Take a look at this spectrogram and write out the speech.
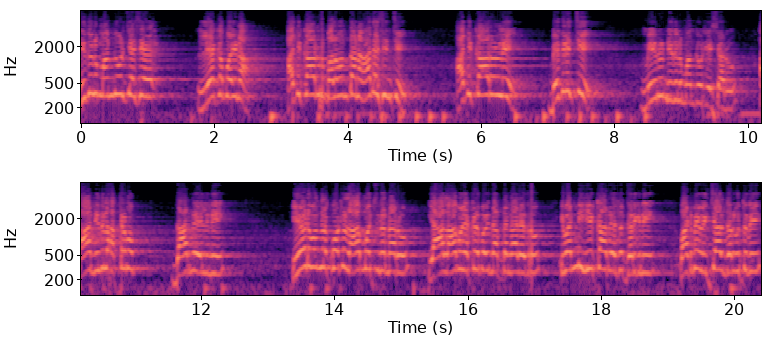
నిధులు మంజూరు చేసే లేకపోయినా అధికారులు బలవంతాన్ని ఆదేశించి అధికారుల్ని బెదిరించి మీరు నిధులు మంజూరు చేశారు. ఆ నిధులు అక్రమ దారిని వెళ్ళినాయి ఏడు వందల కోట్ల లాభం వచ్చిందన్నారు. ఆ లాభం ఎక్కడ పోయింది అర్థం కాలేదు. ఇవన్నీ ఈ కార్ రేసులు జరిగినాయి. వాటి మీద విచారణ జరుగుతుంది.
